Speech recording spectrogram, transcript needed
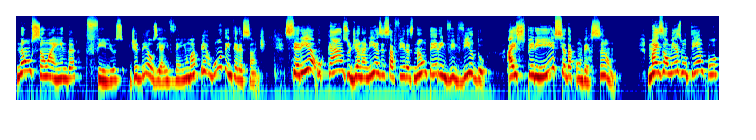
não são ainda filhos de Deus. E aí vem uma pergunta interessante: seria o caso de Ananias e Safiras não terem vivido a experiência da conversão, mas ao mesmo tempo,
